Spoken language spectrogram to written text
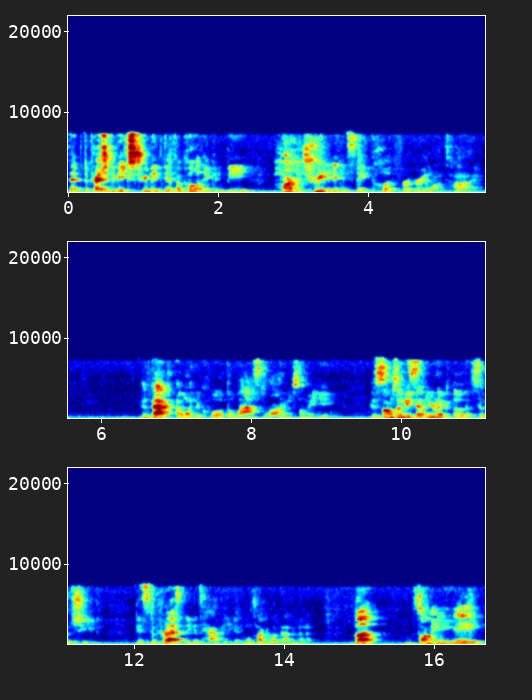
that depression can be extremely difficult, it can be hard to treat, and it can stay put for a very long time. In fact, I want to quote the last line of Psalm 88. Because Psalm 77, you're like, oh, that's so cheap. Gets depressed and it gets happy again. We'll talk about that in a minute. But Psalm 88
